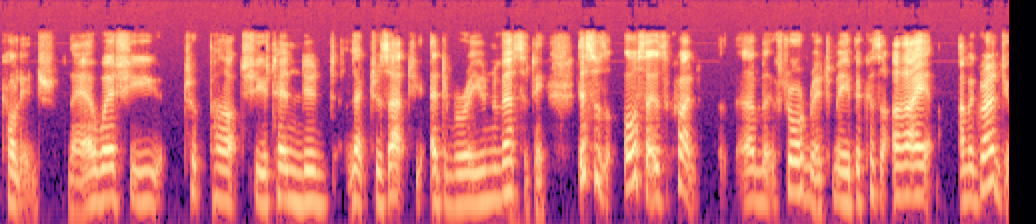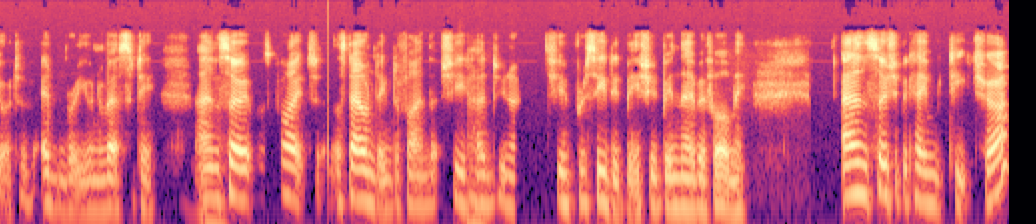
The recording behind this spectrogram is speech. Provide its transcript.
College there, where she took part. She attended lectures at Edinburgh University. This was also was quite um, extraordinary to me because I am a graduate of Edinburgh University, and mm. so it was quite astounding to find that she mm. had, you know, she had preceded me. She'd been there before me, and so she became a teacher.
